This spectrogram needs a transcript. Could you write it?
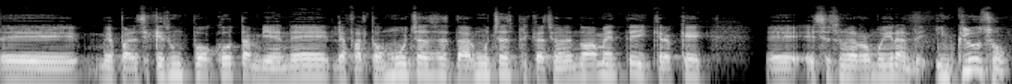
Eh, me parece que es un poco también, eh, le faltó muchas, dar muchas explicaciones nuevamente y creo que eh, ese es un error muy grande. Incluso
